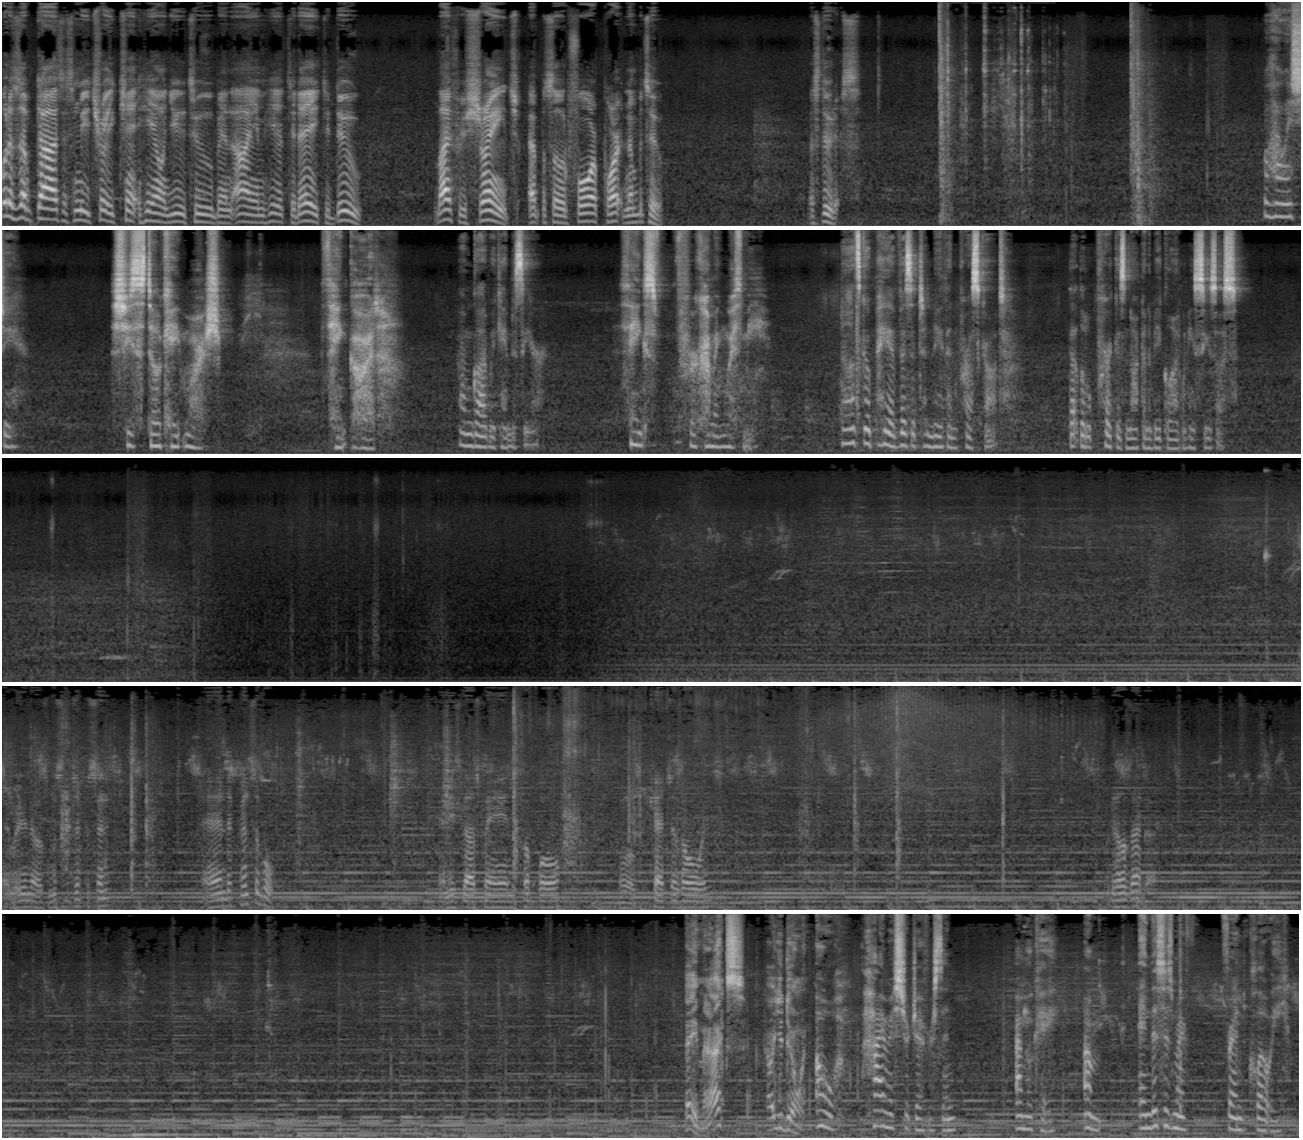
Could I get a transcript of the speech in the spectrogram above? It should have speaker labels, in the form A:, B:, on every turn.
A: What is up, guys? It's me, Trey Kent, here on YouTube, and I am here today to do Life is Strange, Episode 4, Part Number 2. Let's do this.
B: Well, how is she?
C: She's still Kate Marsh. Thank God.
B: I'm glad we came to see her.
C: Thanks for coming with me.
B: Now let's go pay a visit to Nathan Prescott. That little prick is not going to be glad when he sees us.
A: Everybody knows Mr. Jefferson and the principal. And these guys playing football. Will catch as always. The hell's that guy?
D: Hey, Max. How you doing?
C: Oh, hi, Mr. Jefferson. I'm okay. Um, and this is my friend Chloe.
